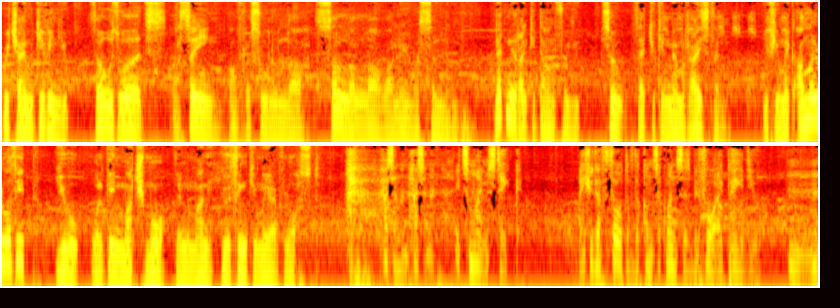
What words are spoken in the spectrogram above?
which I am giving you. Those words are saying of Rasulullah sallallahu alaihi wasallam. Let me write it down for you so that you can memorize them. If you make amal with it, you will gain much more than the money you think you may have lost. Hasanan, Hasanan, it's my mistake. I should have thought of the consequences before I paid you. Hmm.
